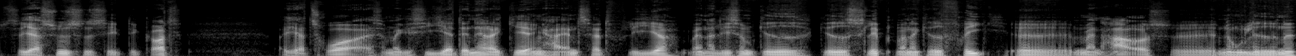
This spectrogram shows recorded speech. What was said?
så jeg synes sådan set, det er godt. Og jeg tror, altså man kan sige, at ja, den her regering har ansat flere. Man har ligesom givet, givet slip, man har givet fri. Øh, man har også øh, nogle ledende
